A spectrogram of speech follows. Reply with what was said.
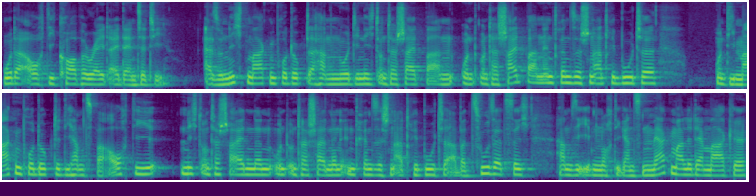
oder auch die Corporate Identity. Also Nicht-Markenprodukte haben nur die nicht unterscheidbaren und unterscheidbaren intrinsischen Attribute und die Markenprodukte, die haben zwar auch die nicht unterscheidenden und unterscheidenden intrinsischen Attribute, aber zusätzlich haben sie eben noch die ganzen Merkmale der Marke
